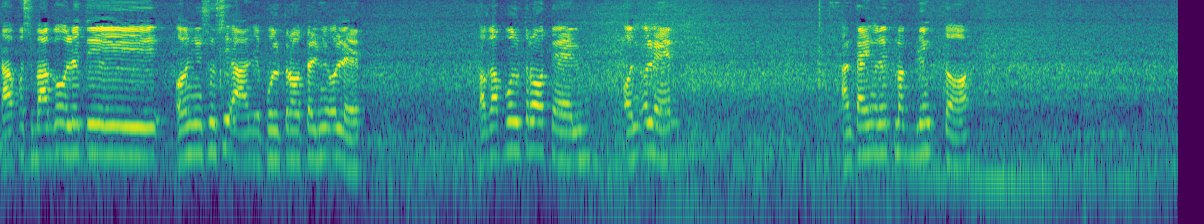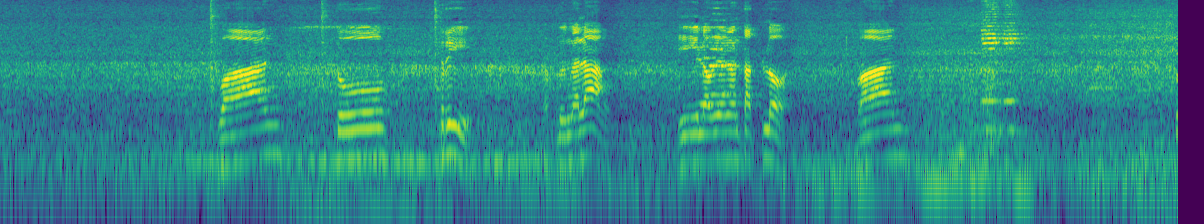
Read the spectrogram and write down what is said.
Tapos bago ulit i-on yung susian, i-full throttle niyo ulit. Pagka full throttle, on ulit. Antayin ulit mag-blink to. 1, 2, 3. Tatlo na lang. Iilaw yan ng tatlo. 1, 2,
